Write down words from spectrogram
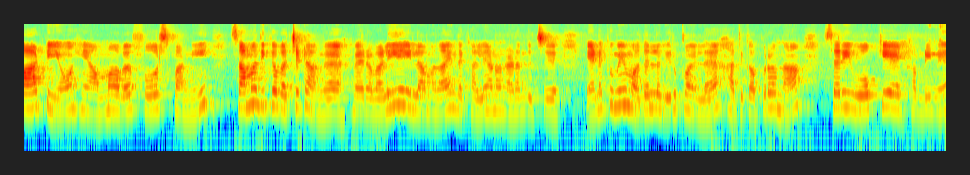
பாட்டியும் என் அம்மாவை ஃபோர்ஸ் பண்ணி சம்மதிக்க வச்சுட்டாங்க. வேறு வழியே இல்லாமல் தான் இந்த கல்யாணம் நடந்துச்சு. எனக்குமே முதல்ல விருப்பம் இல்லை. அதுக்கப்புறம் தான் சரி ஓகே அப்படின்னு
